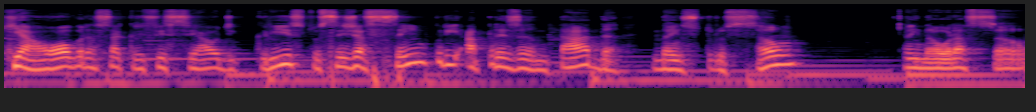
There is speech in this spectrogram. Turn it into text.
que a obra sacrificial de Cristo seja sempre apresentada na instrução e na oração.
